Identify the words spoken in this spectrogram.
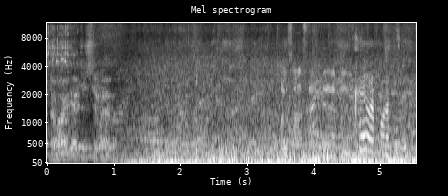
so why don't you just sit wherever? 거기 살았으면 큰일 날 뻔했네. 큰일 날 뻔했지.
